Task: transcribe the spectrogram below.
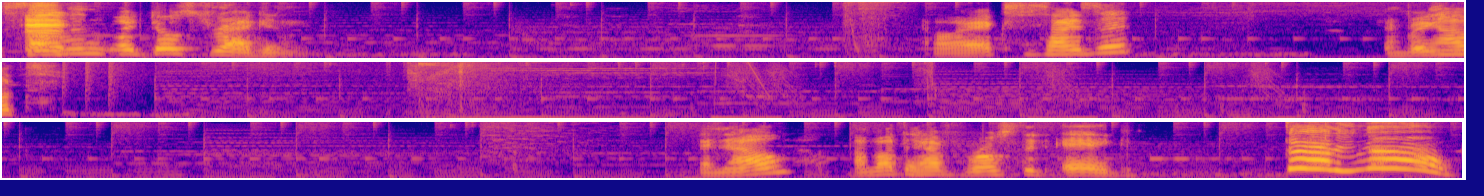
I eh. summoned my ghost dragon. Now I exercise it and bring out. And now I'm about to have roasted egg. Daddy, no!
